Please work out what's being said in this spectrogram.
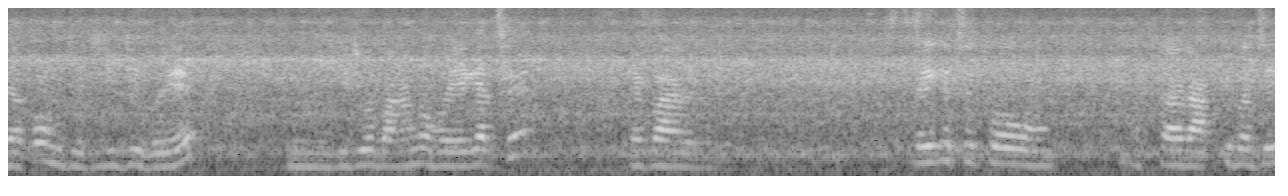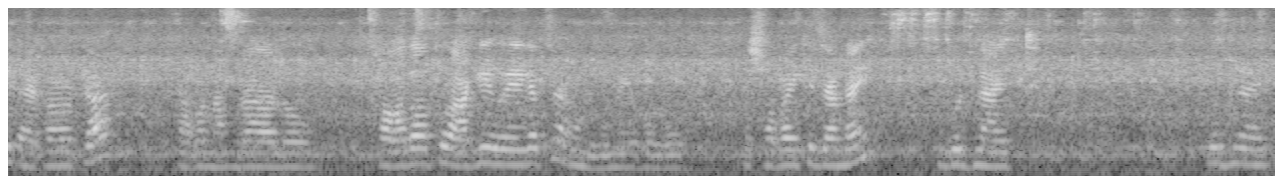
দেখো, আমি রেডি রেডি হয়ে ভিডিও বানানো হয়ে গেছে। এবার হয়ে গেছে তো একটা রাত্রি বাজে এগারোটা। এখন আমরা হলো খাওয়া দাওয়া তো আগে হয়ে গেছে, এখন ঘুমিয়ে পড়ব। সবাইকে জানাই গুড নাইট গুড নাইট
